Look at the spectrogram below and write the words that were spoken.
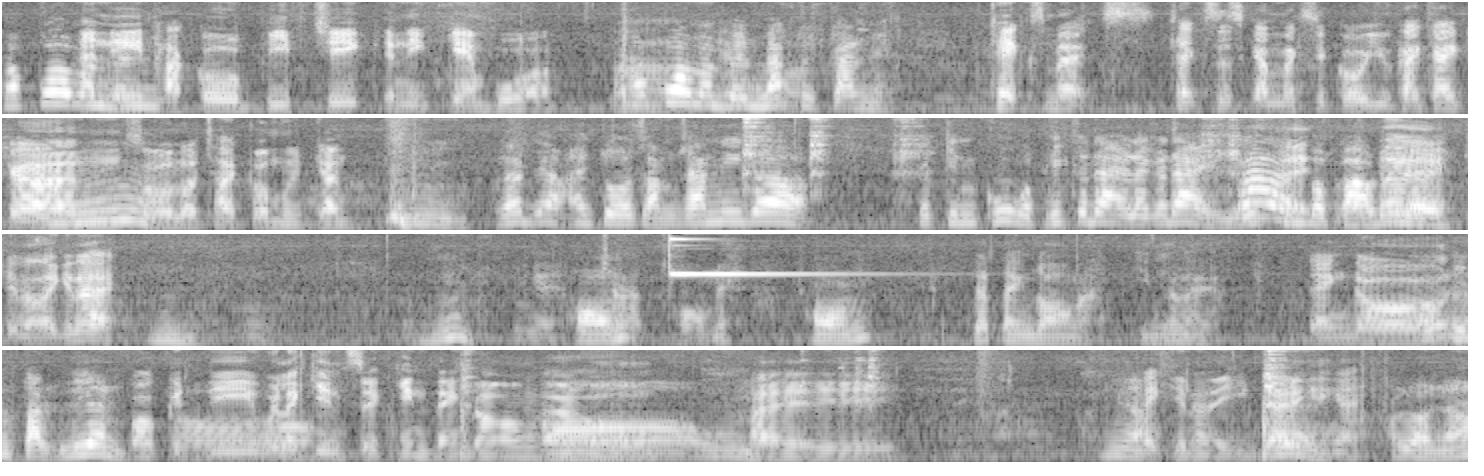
ทาโก้มัอันนเป็นี้นทาโก้บีฟชิกอันนี้แกมบัวทาโก้มันเป็นเม็กซิกันเนี่ย Tex-Mex เท็กซัสกับเม็กซิโกอยู่ใกล้ๆกันอืม โซรสชาติก็เหมือนกัน อืมแล้วอย่างไอตัวสามชั้นนี่ก็จะกินคู่กับพริกก็ได้อะไรก็ได้หรือกินเปล่าๆได้เลย กินอะไรก็ได้ อืมอืมเป็น ไงหอม รสชาติหอมไหมหอมแล้วแตงดองอะกินกับอะไรอะ แตงดองเขากินตัดเลี่ยน ปกติอ๋อเวลากินเสร็จกินแตงดองแล้วอ๋อมไปเนี่ยไปกินอะไรอีกได้ง่าย อร่อยนะ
